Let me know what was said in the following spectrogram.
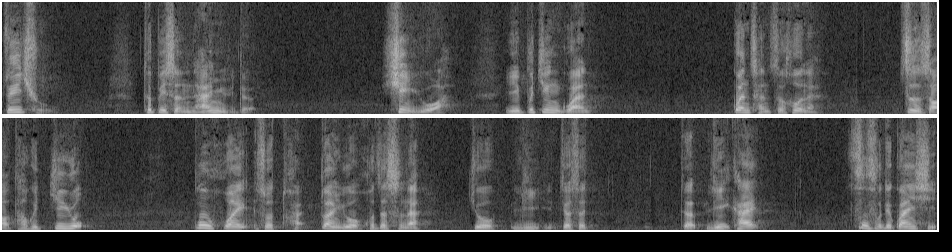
追求，特别是男女的性欲啊，以不净观观成之后呢，至少他会积欲，不会说断断欲，或者是呢。就离就是这离开夫妇的关系，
